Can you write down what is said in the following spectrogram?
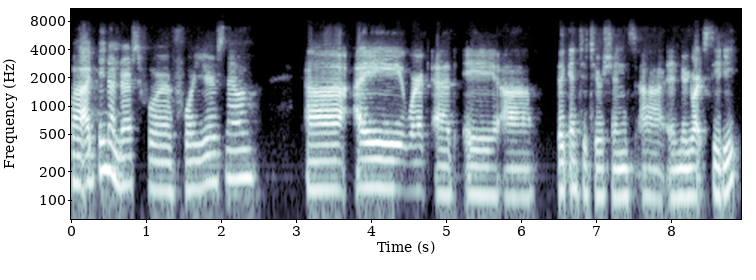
well, I've been a nurse for four years now. Uh, I work at a uh, big institutions uh, in New York City.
